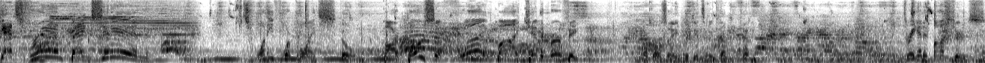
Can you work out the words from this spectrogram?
Gets free and banks it in. 24 points. Barbosa flying by Kevin Murphy. Barbosa able to get to the cup and finish. Three-headed monsters.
